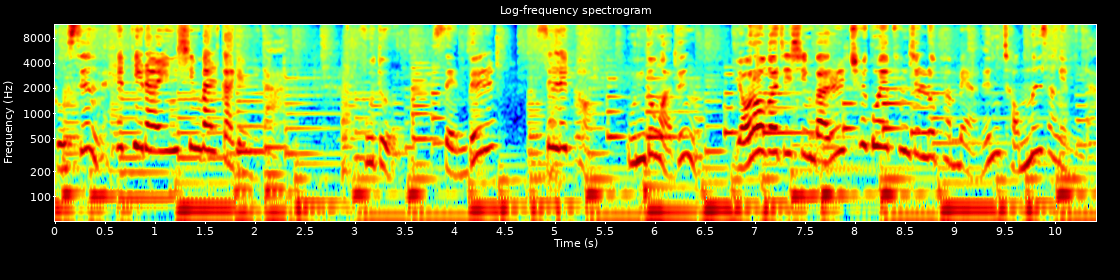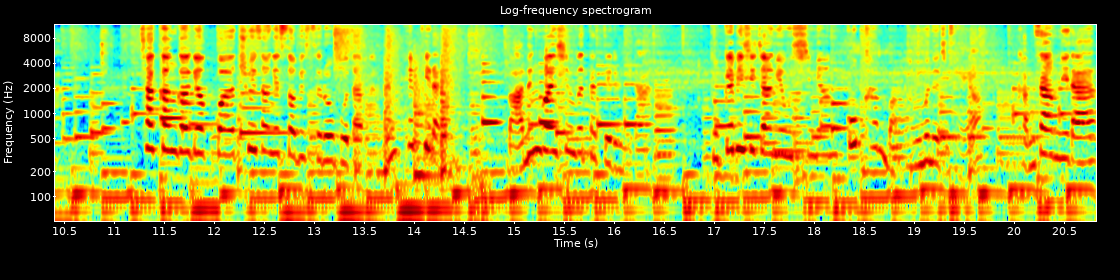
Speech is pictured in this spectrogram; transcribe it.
이곳은 해피라인 신발 가게입니다. 구두, 샌들, 슬리퍼, 운동화 등 여러 가지 신발을 최고의 품질로 판매하는 전문 상입니다 착한 가격과 최상의 서비스로 보답하는 해피라인. 많은 관심 부탁드립니다. 도깨비 시장에 오시면 꼭 한번 방문해 주세요. 감사합니다.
